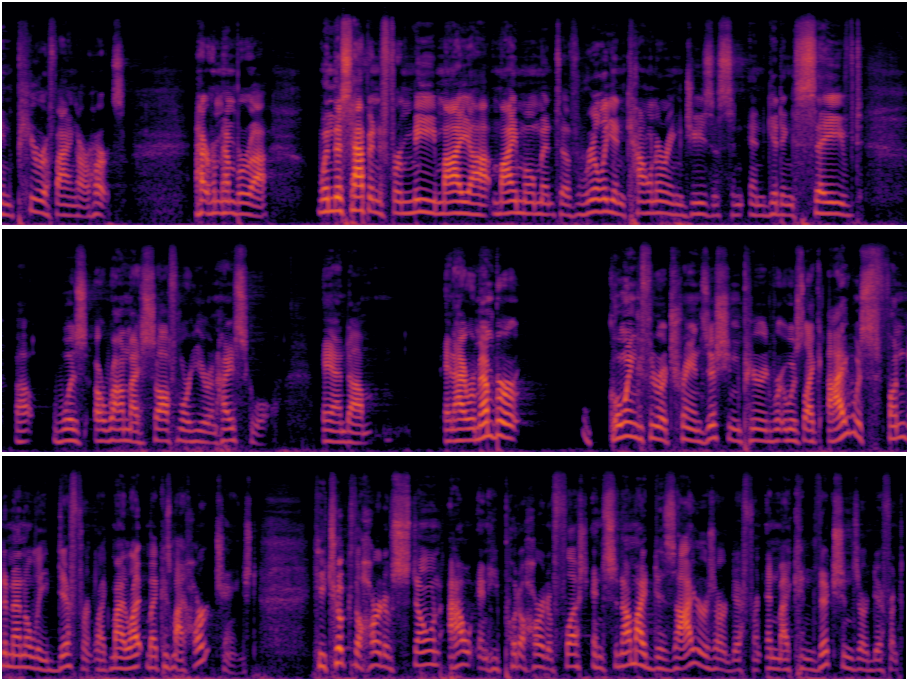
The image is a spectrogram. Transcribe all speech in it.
in purifying our hearts. I remember uh, when this happened for me, my, uh, my moment of really encountering Jesus and, and getting saved uh, was around my sophomore year in high school. And, um, and I remember going through a transition period where it was like I was fundamentally different, like my life, because my heart changed. He took the heart of stone out and he put a heart of flesh. And so now my desires are different and my convictions are different.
